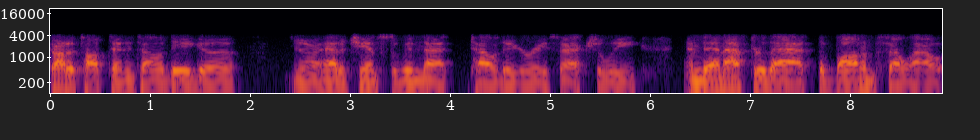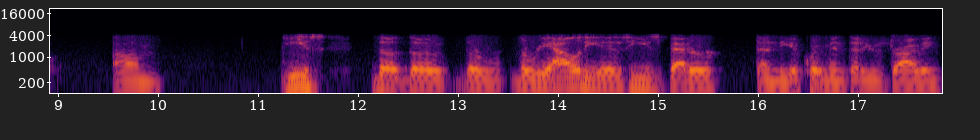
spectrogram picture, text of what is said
Got a top 10 in Talladega. You know, had a chance to win that Talladega race actually. And then after that, the bottom fell out. Um, he's the the the the reality is he's better than the equipment that he was driving.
